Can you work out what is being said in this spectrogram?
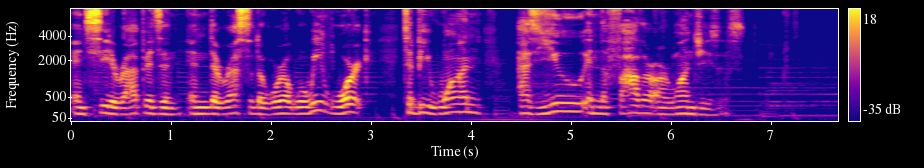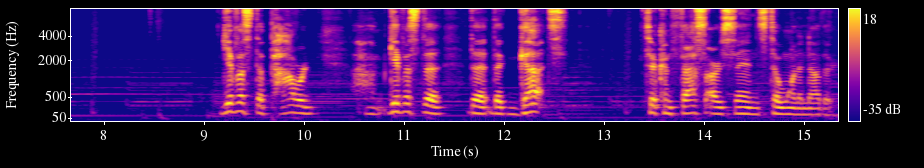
in Cedar Rapids and, and the rest of the world, will we work to be one as you and the Father are one, Jesus? Give us the power, um, give us the, the, the guts to confess our sins to one another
